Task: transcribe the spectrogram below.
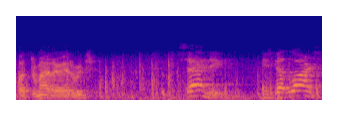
What's the matter, Edwards? Sandy, he's got Larson.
